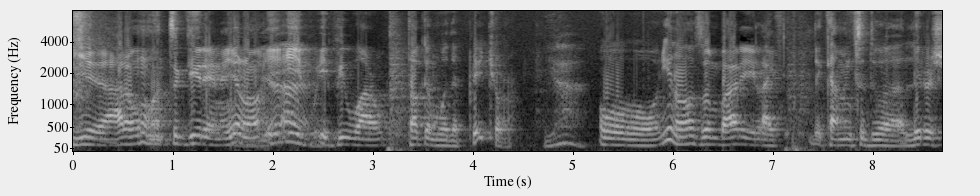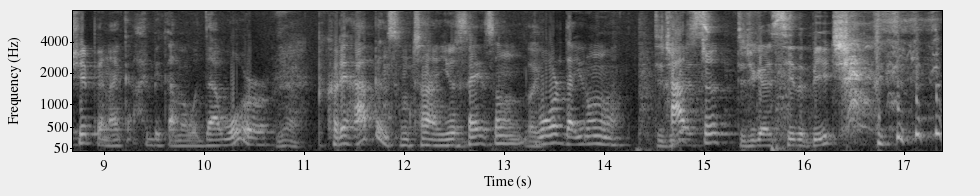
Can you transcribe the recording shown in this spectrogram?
yeah, I don't want to get in. You know, Yeah. if, if you are talking with a preacher yeah. or you know somebody like they coming to do a leadership, and I, I be coming with that word Yeah. because it happens sometimes. You say some Like- word that you don't Did you guys? to. Did you guys see the beach?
